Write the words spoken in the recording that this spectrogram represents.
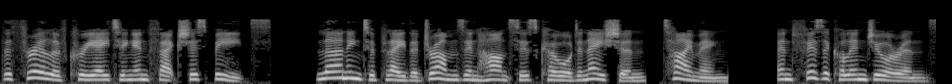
the thrill of creating infectious beats. Learning to play the drums enhances coordination, timing, and physical endurance.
